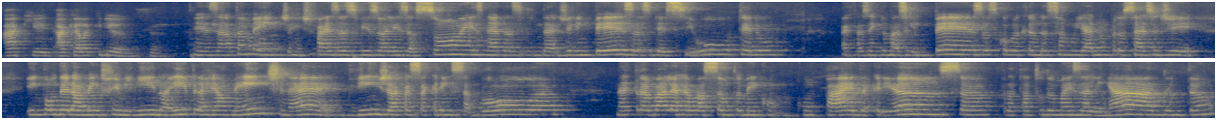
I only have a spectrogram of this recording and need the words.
aquela criança. Exatamente. A gente faz as visualizações, né, das, de limpezas desse útero, vai fazendo umas limpezas, colocando essa mulher num processo de empoderamento feminino aí para realmente, né, vir já com essa crença boa, né, trabalha a relação também com, com o pai da criança, para estar tá tudo mais alinhado. Então,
